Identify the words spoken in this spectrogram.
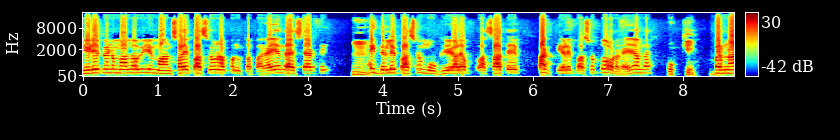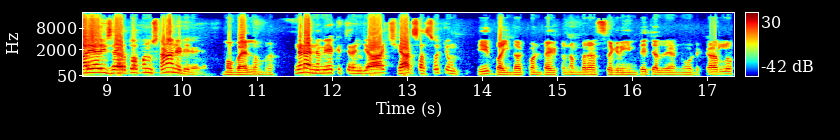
ਨੇੜੇ ਪਿੰਡ ਮੰਨ ਲਓ ਵੀ ਜੇ ਮਾਨਸਾ ਵਾਲੇ ਪਾਸੋਂ ਆਪਾਂ ਨੂੰ ਤਪਾ ਰਹਿ ਜਾਂਦਾ ਇਸ ਸਾਈਡ ਤੇ। ਇਧਰਲੇ ਪਾਸੋਂ ਮੋਗੇ ਵਾਲਾ ਪਾਸਾ ਤੇ ਭਗਤੀ ਵਾਲੇ ਪਾਸੋਂ ਭੌੜ ਰਹਿ ਜਾਂਦਾ। ਓਕੇ। ਬਰਨਾਲੇ ਵਾਲੀ ਸਾਈਡ ਤੋਂ ਆਪਾਂ ਨੂੰ ਸਹਿਣਾ ਨੇੜੇ ਰਹਿ ਜਾਂਦਾ। ਮੋਬਾਈਲ ਨੰਬਰ 9954 6634 ਇਹ ਬਾਈ ਦਾ ਕੰਟੈਕਟ ਨੰਬਰ ਆ ਸਕਰੀਨ ਤੇ ਚੱਲ ਰਿਹਾ ਨੋਟ ਕਰ ਲਓ।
